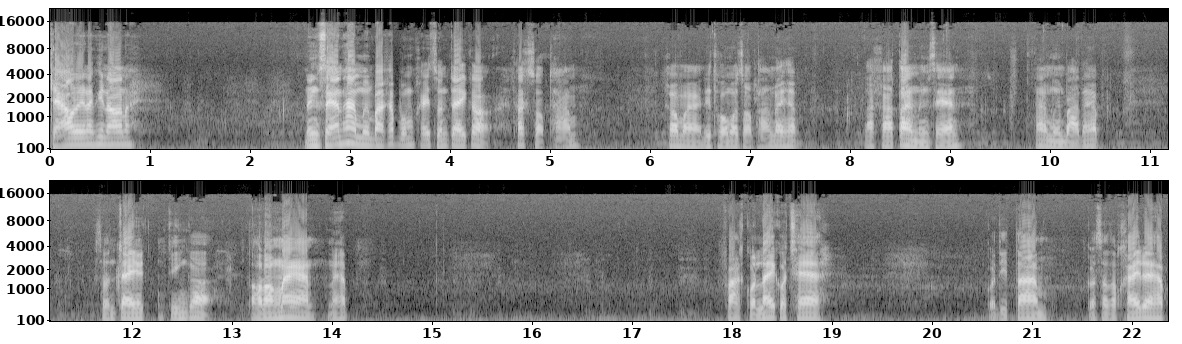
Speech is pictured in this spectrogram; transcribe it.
แก้วเลยนะพี่น้องนะหนึ่งแสนห้าหมื่นบาทครับผม ใครสนใจก็ทักสอบถาม เข้ามาหรือโทรมาสอบถามได้ครับ ราคาตั้งหนึ่งแสนห้าหมื่นบาทนะครับ สนใจจริงก็ต่อรองหน้างานนะครับ ฝากกดไลค์กดแชร์ กดติดตามกด subscribe ด้วยครับ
